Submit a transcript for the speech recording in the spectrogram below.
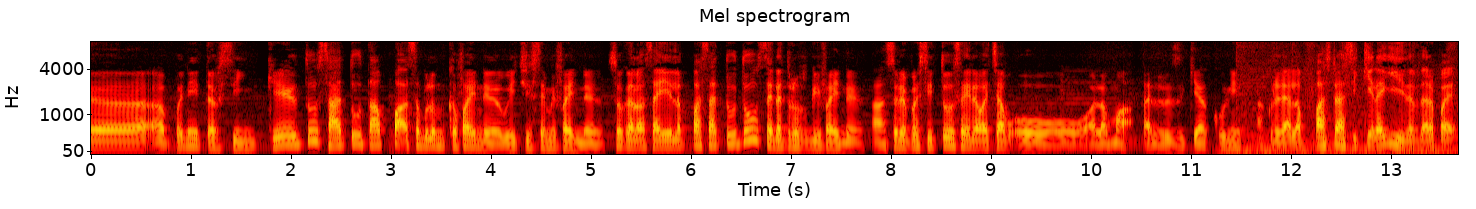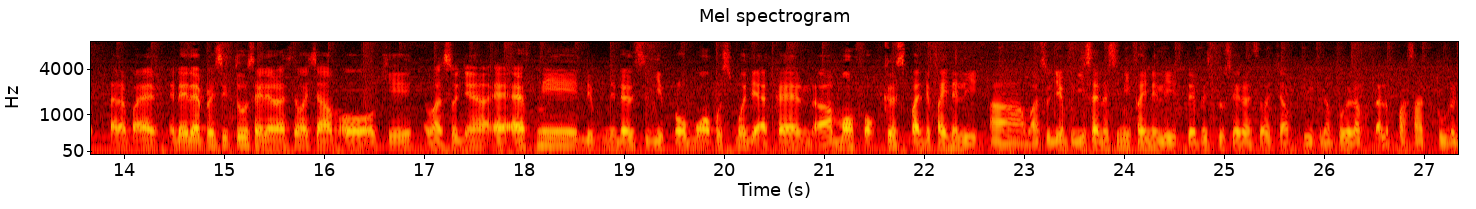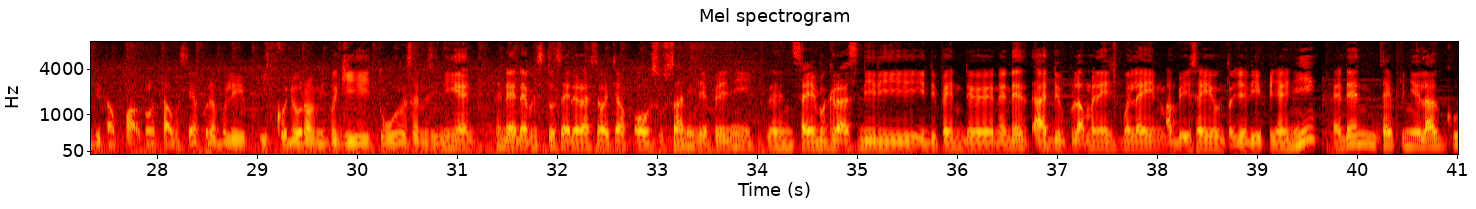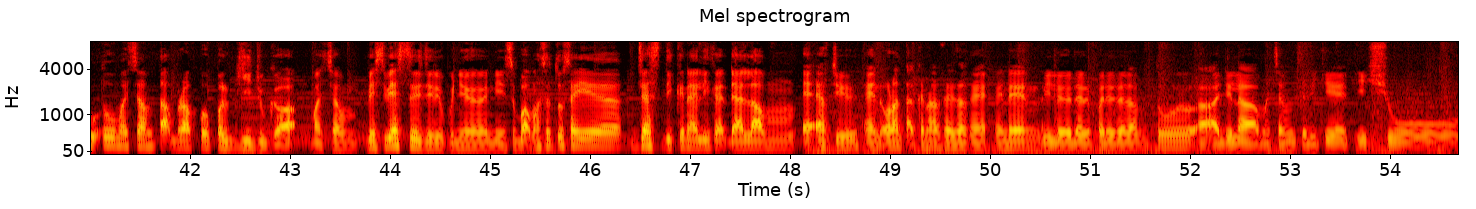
apa ni tersingkir tu satu tapak sebelum ke final which is semi final so kalau saya lepas satu tu saya dah terus pergi final. Uh, so daripada situ saya dah macam oh alamak tak ada rezeki aku ni. Aku dah nak lepas dah sikit lagi tapi tak dapat tak dapat kan. And then daripada situ saya dah rasa macam oh okay. Maksudnya AF ni dia punya dari segi promo apa semua dia akan uh, more fokus pada finally. Uh, maksudnya pergi sana sini finally. Daripada situ saya rasa macam eh, kenapa aku tak lepas satu lagi tapak? Kalau tak mesti aku dah boleh ikut dia orang ni pergi tour sana sini kan. And then daripada situ saya dah rasa macam oh susah ni jadi penyanyi dan saya bergerak sendiri independent. And then ada pula management lain ambil saya untuk jadi penyanyi. And then saya punya lagu tu macam tak berapa pergi juga. Macam biasa-biasa je dia punya ni. Sebab masa tu saya just dikenali kat dalam AF je and orang tak kenal saya sangat. And then bila daripada dalam tu uh, adalah macam sedikit isu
